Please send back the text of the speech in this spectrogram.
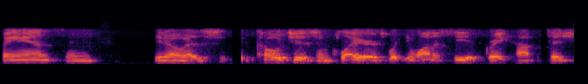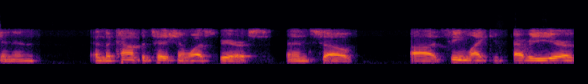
fans and you know as coaches and players, what you want to see is great competition, and and the competition was fierce. And so uh, it seemed like every year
